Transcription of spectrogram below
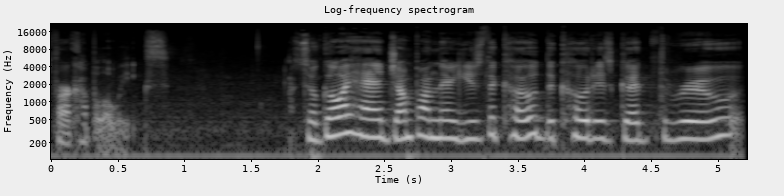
for a couple of weeks. So go ahead, jump on there, use the code. The code is good through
